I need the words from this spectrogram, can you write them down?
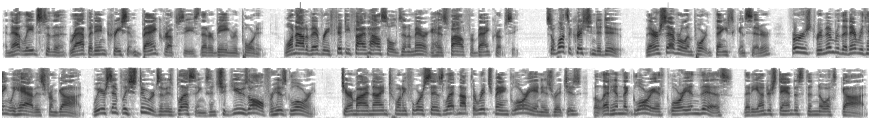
And that leads to the rapid increase in bankruptcies that are being reported. One out of every 55 households in America has filed for bankruptcy. So what's a Christian to do? There are several important things to consider. First, remember that everything we have is from God. We are simply stewards of His blessings and should use all for His glory. Jeremiah 9:24 says, "Let not the rich man glory in his riches, but let him that glorieth glory in this, that he understandeth and knoweth God."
